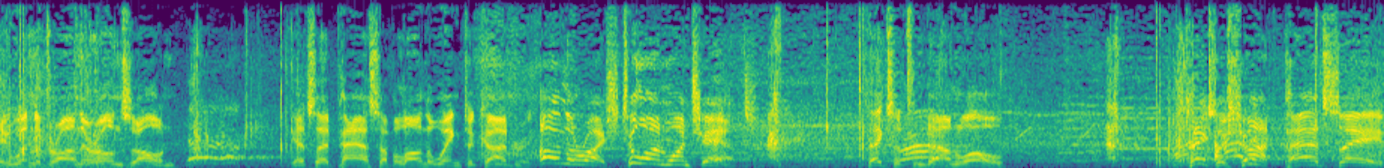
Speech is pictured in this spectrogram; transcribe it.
They win the draw in their own zone. Gets that pass up along the wing to Kadri. On the rush, two on one chance. Takes it from down low. Takes a shot, pad save.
